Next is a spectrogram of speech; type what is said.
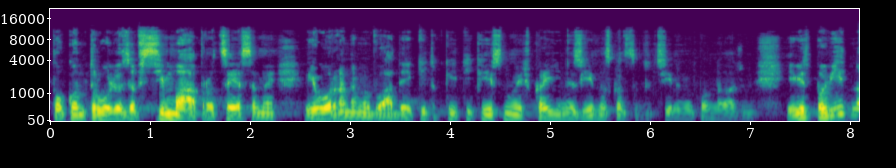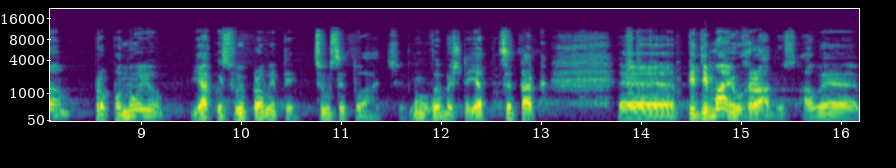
по контролю за всіма процесами і органами влади, які тільки, тільки існують в країні згідно з конституційними повноваженнями. І відповідно пропоную якось виправити цю ситуацію. Ну, вибачте, я це так е, підіймаю градус, але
